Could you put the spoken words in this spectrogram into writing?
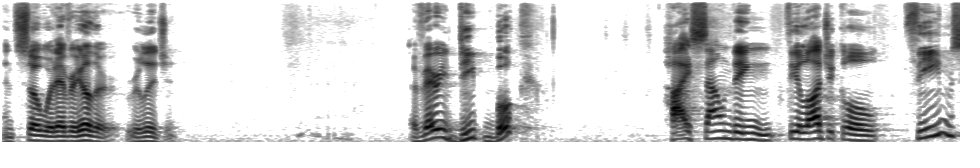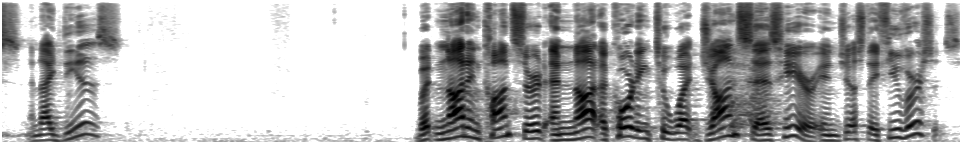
and so would every other religion a very deep book, high sounding theological themes and ideas, but not in concert and not according to what John says here in just a few verses.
